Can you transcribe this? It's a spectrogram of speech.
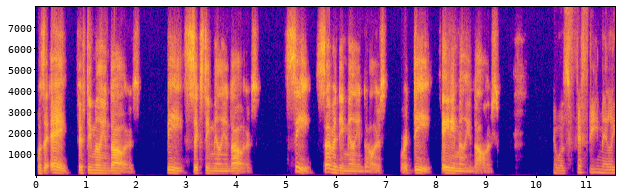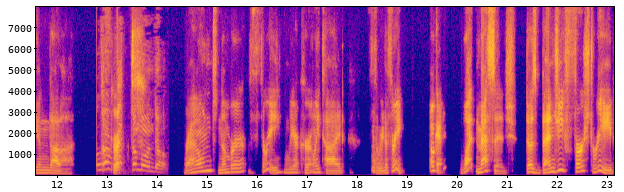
Was it A, $50 million, B, $60 million, C, $70 million, or D, $80 million? It was $50 million. Correct. Mundo. Round number three. We are currently tied three to three. Okay. What message does Benji first read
